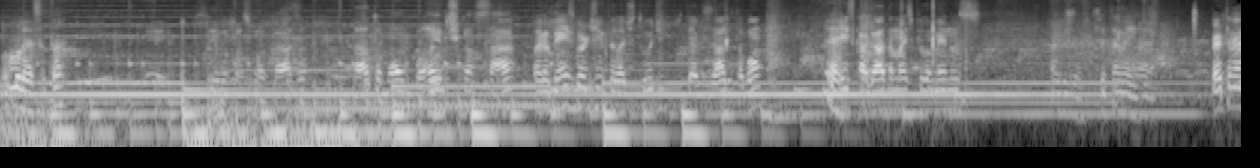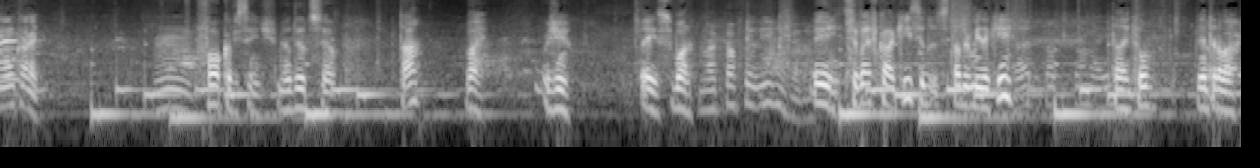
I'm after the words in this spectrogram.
vamos nessa, tá? Você vai pra sua casa, tá? Tomar um banho, descansar. Parabéns, gordinho, pela atitude, por ter avisado, tá bom? É. Fez cagada, mas pelo menos Você também. Aperta minha mão, caralho. Foca, Vicente. Meu Deus do céu. Tá? Vai. Gordinho. É isso, bora. Não é que tá feliz, né, cara? Ei, você vai ficar aqui? Você tá dormindo aqui? Tá, então entra lá.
